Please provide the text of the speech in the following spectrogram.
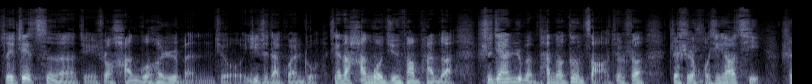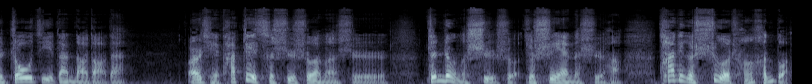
所以这次呢，等于说韩国和日本就一直在关注。现在韩国军方判断，实际上日本判断更早，就是说这是火星幺七，是洲际弹道导弹，而且它这次试射呢是真正的试射，就试验的试哈。它这个射程很短，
